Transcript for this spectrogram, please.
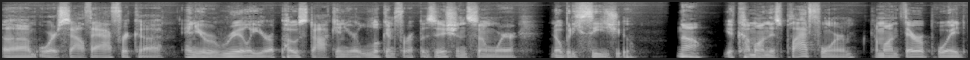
um, or South Africa, and you're really you're a postdoc and you're looking for a position somewhere, nobody sees you No. you come on this platform, come on Therapoid,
